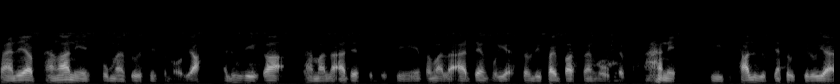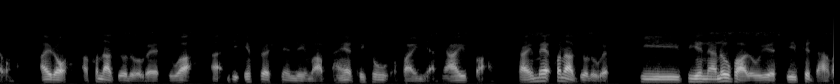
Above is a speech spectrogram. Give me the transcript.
ဘန်တွေကဘန်ကနေပုံမှန်ဆိုရှင်ကျွန်တော်ဗျာလူတွေကဘန်မှာလာအပ်တဲ့ဆိုလို့ရှိရင်ဘန်မှာလာအပ်တဲ့ကိုရဲ့75%ကိုပဲဘန်နဲ့ဒီတခြားလူတွေပြန်ထုတ်ချေလို့ရတယ်ပေါ့နော် အဲ့တော့ခုနပြောလို့ပဲသူကဒီ infection တွေမှာဘန်ရဲ့ထိထုံးအပိုင်းတွေအများကြီးပါတယ်ဒါပေမဲ့ခုနပြောလို့ပဲဒီဗီယက်နမ်တို့ဘာလို့ရဲ့ဈေးဖြစ်တာက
